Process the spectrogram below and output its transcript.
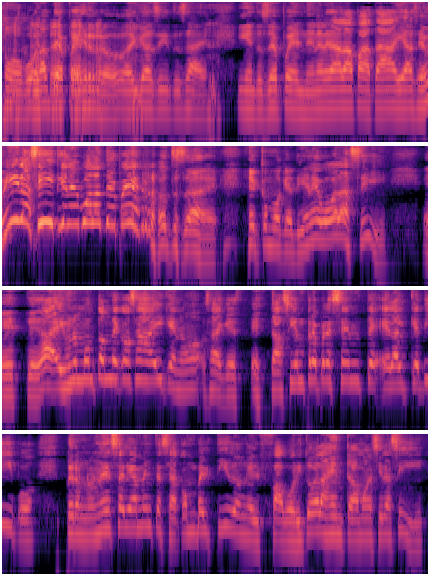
como bolas de perro o algo así, tú sabes. Y entonces pues el nene le da la patada y hace, mira, sí, tiene bolas de perro, tú sabes. Es como que tiene bolas, sí. Este, ah, hay un montón de cosas ahí que no, o sea, que está siempre presente el arquetipo, pero no necesariamente se ha convertido en el favorito de la gente, vamos a decir así,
